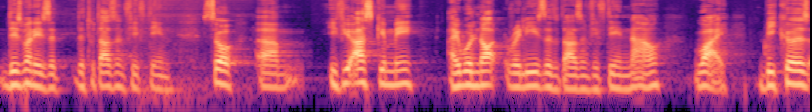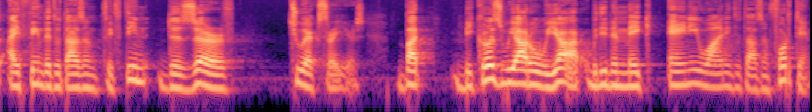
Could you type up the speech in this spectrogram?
this one is the, the 2015 so um if you're asking me i will not release the 2015 now. Why? Because i think the 2015 deserve two extra years. But because we are who we are, we didn't make any wine in 2014.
